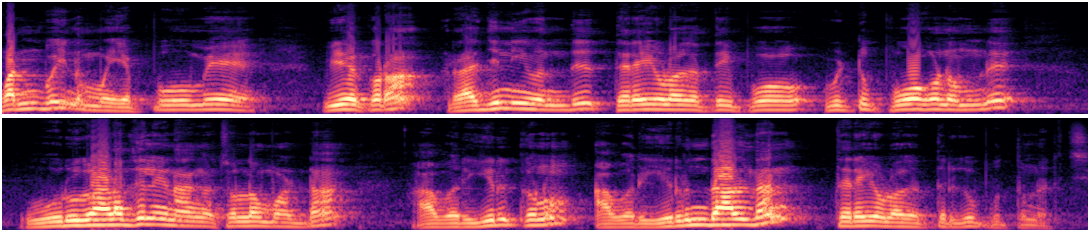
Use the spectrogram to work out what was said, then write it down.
பண்பை நம்ம எப்போவுமே வியக்கிறோம். ரஜினி வந்து திரையுலகத்தை போ விட்டு போகணும்னு ஒரு காலத்திலையும் நாங்கள் சொல்ல மாட்டோம். அவர் இருக்கணும். அவர் இருந்தால்தான் திரையுலகத்திற்கு புத்துணர்ச்சி.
